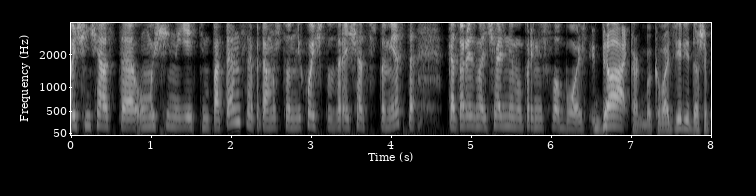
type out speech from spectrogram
очень часто у мужчины есть импотенция, потому что он не хочет возвращаться в то место, которое изначально ему принесло боль. Да, как бы Кавадири даже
